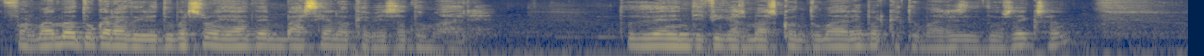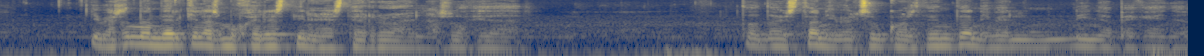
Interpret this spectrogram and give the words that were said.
formando tu carácter y tu personalidad en base a lo que ves a tu madre. Tú te identificas más con tu madre porque tu madre es de tu sexo y vas a entender que las mujeres tienen este rol en la sociedad. Todo esto a nivel subconsciente, a nivel niño pequeño.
